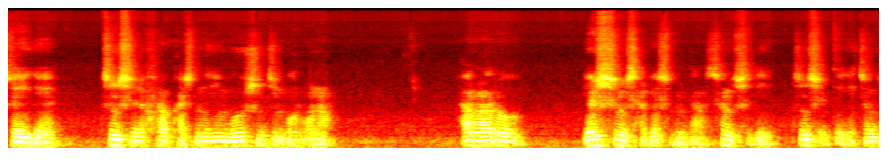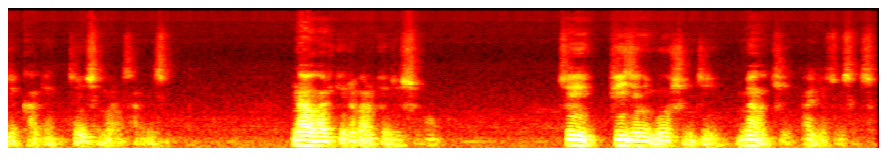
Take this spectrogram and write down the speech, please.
저에게 진실을 허락하신 일이 무엇인지 모르거나 하루하루 열심히 살겠습니다. 성실히 진실되게 정직하게 전심으로 살겠습니다. 나아갈 길을 밝혀 주시고 저희 비전이 무엇인지 명확히 알려주소서.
